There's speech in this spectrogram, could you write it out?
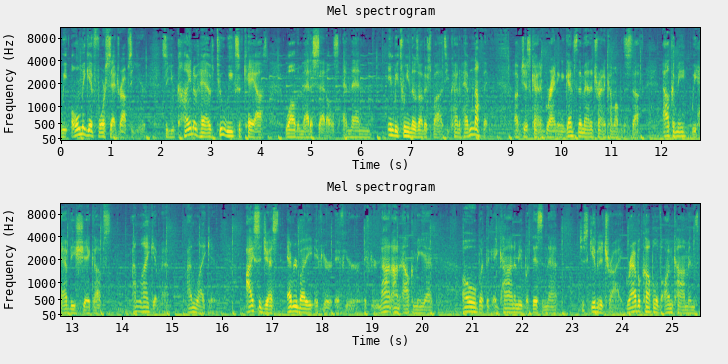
We only get four set drops a year, so you kind of have two weeks of chaos while the meta settles, and then in between those other spots, you kind of have nothing of just kind of grinding against the meta, trying to come up with stuff. Alchemy, we have these shakeups. I like it, man. I like it. I suggest everybody, if you're if you're if you're not on alchemy yet, oh, but the economy, but this and that, just give it a try. Grab a couple of uncommons,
